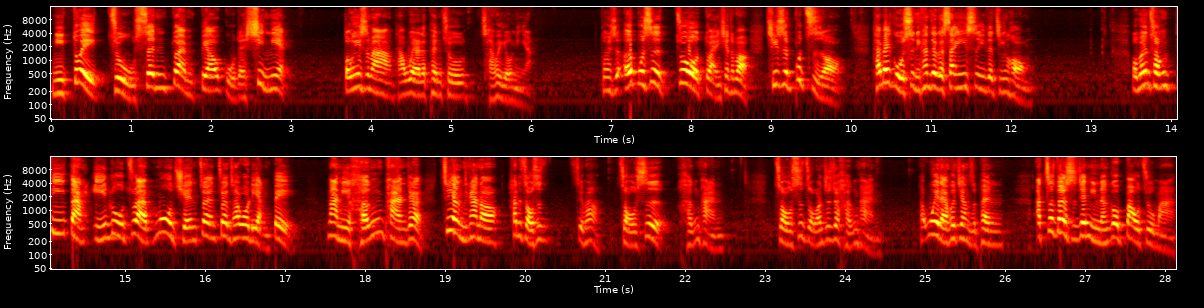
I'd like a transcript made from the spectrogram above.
你对主升段标股的信念，懂意思吗？它未来的喷出才会有你啊，懂意思？而不是做短线，好不？其实不止哦，台北股市，你看这个三一四一的金红，我们从低档一路赚，目前赚赚超过两倍。那你横盘这样，这样你看哦，它的走势怎么样？走势横盘，走势走完之后就横盘，它未来会这样子喷啊？这段时间你能够抱住吗？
